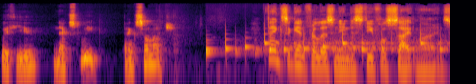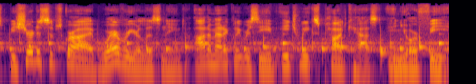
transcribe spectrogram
with you next week. Thanks so much. Thanks again for listening to Stifel's Sightlines. Be sure to subscribe wherever you're listening to automatically receive each week's podcast in your feed.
